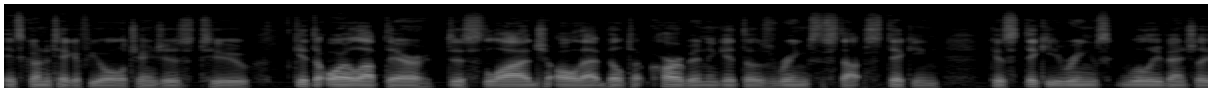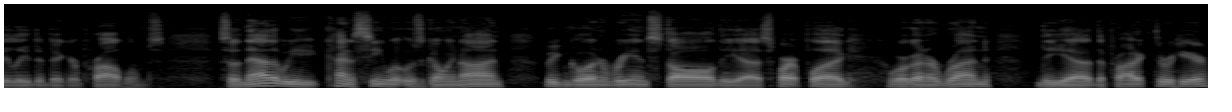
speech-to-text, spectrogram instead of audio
It's going to take a few oil changes to get the oil up there, dislodge all that built up carbon and get those rings to stop sticking because sticky rings will eventually lead to bigger problems. So now that we kind of seen what was going on, we can go ahead and reinstall the uh, spark plug. We're going to run the uh, the product through here,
